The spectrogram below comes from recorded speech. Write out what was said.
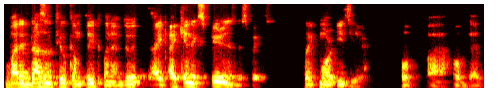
but it doesn't feel complete when i'm doing it i, I can experience the space like more easier of uh, of that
